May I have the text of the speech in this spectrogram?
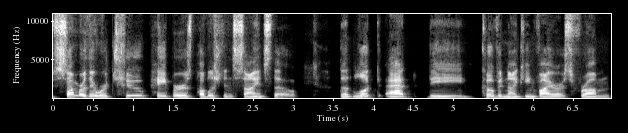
summer, there were two papers published in Science, though, that looked at the COVID 19 virus from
